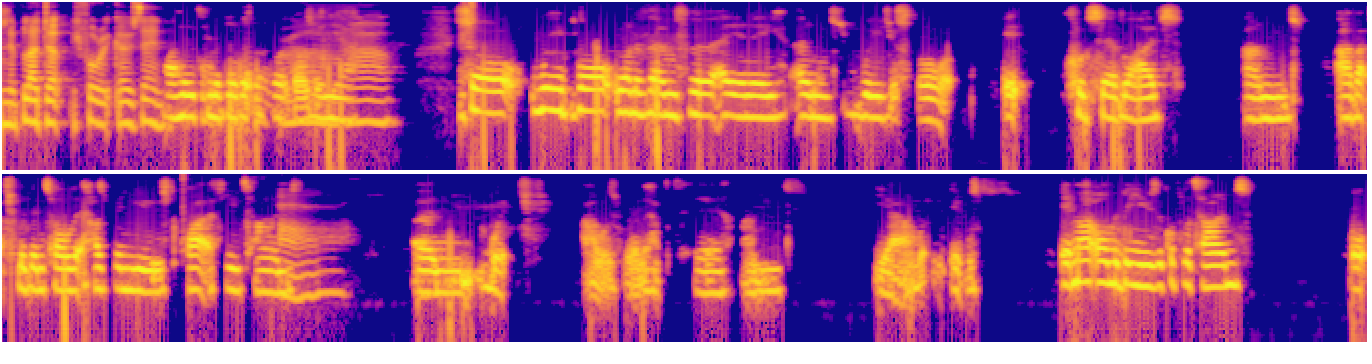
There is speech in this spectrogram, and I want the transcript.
just- the blood up before it goes in. by heating the blood up before it goes in, yeah. Wow. So we bought one of them for A and E, and we just thought it could save lives. And I've actually been told it has been used quite a few times, Ah. um, which I was really happy to hear. And yeah, it was. It might only be used a couple of times, but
